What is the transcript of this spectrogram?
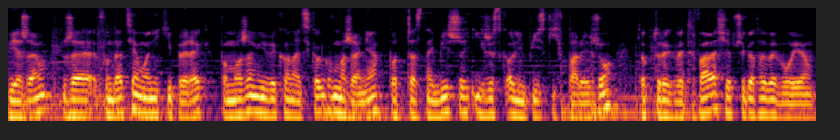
Wierzę, że Fundacja Moniki Pyrek pomoże mi wykonać skok w marzenia podczas najbliższych Igrzysk Olimpijskich w Paryżu, do których wytrwale się przygotowywuję.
